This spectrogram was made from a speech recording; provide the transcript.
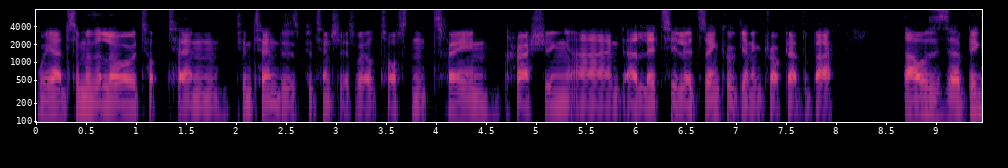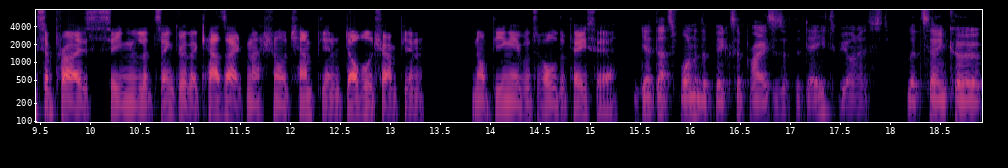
We had some of the lower top 10 contenders potentially as well. Torstein Træen crashing and Alexei Lutsenko getting dropped at the back. That was a big surprise seeing Lutsenko, the Kazakh national champion, double champion, not being able to hold the pace here. Yeah, that's one of the big surprises of the day, to be honest. Lutsenko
